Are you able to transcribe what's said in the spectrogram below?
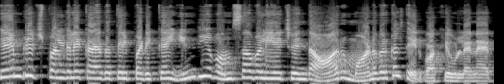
கேம்பிரிட்ஜ் பல்கலைக்கழகத்தில் படிக்க இந்திய வம்சாவளியைச் சேர்ந்த ஆறு மாணவர்கள் தேர்வாகியுள்ளனர்.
